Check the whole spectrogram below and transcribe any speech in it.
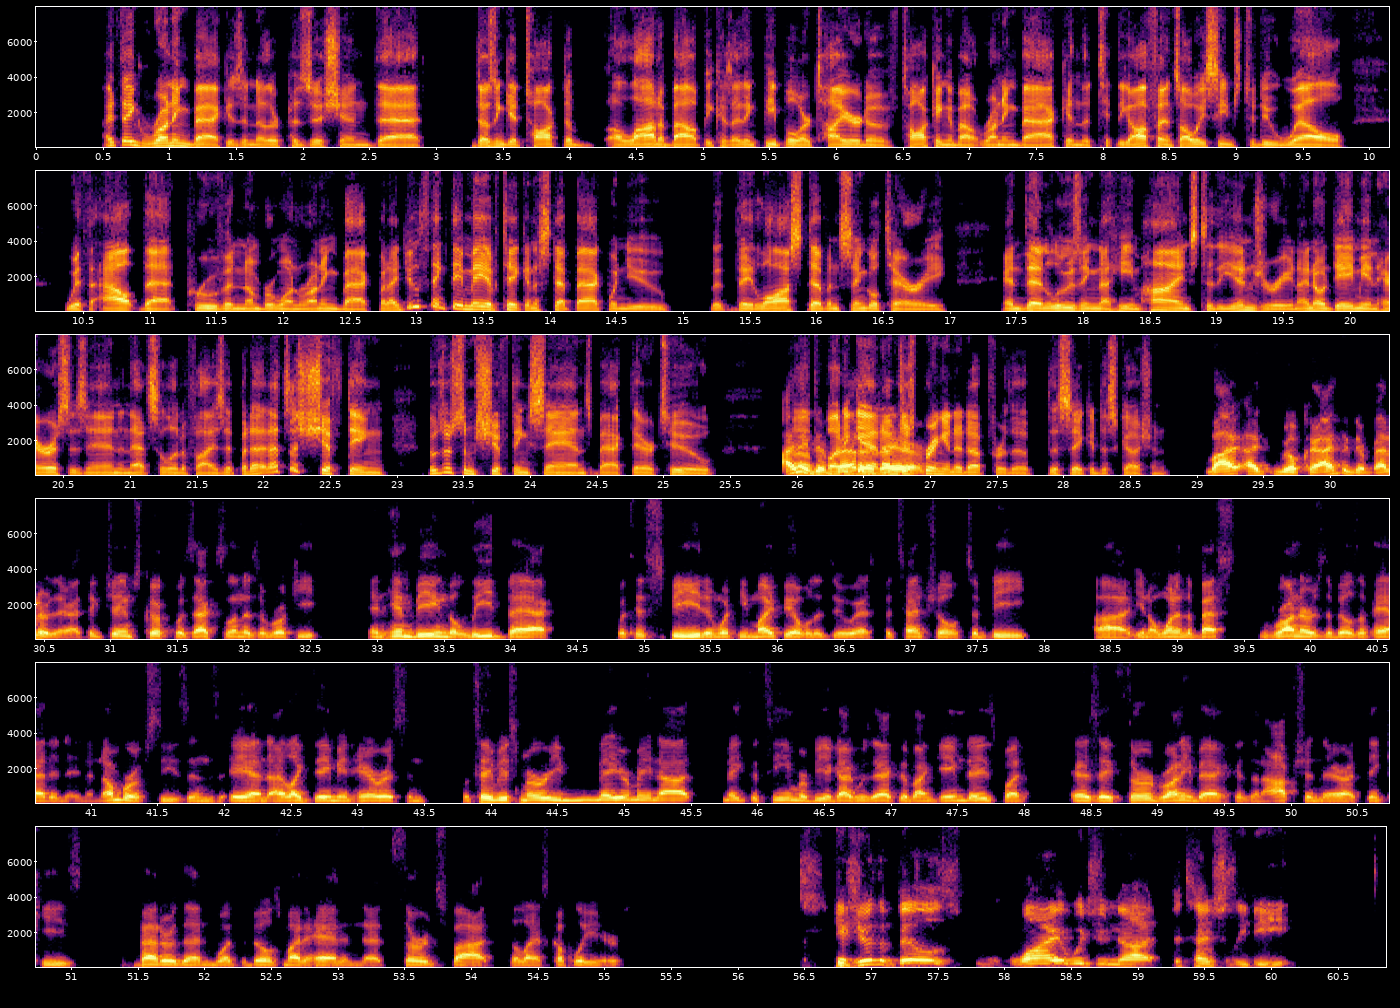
I think running back is another position that doesn't get talked a, a, lot about because I think people are tired of talking about running back, and the t- the offense always seems to do well without that proven number one running back. But I do think they may have taken a step back when you they lost Devin Singletary and then losing Nyheim Hines to the injury. And I know Damien Harris is in, and that solidifies it. But uh, that's a shifting; those are some shifting sands back there too. I think uh, but again, there. I'm just bringing it up for the the sake of discussion. Well, I, I real quick, I think they're better there. I think James Cook was excellent as a rookie, and him being the lead back with his speed and what he might be able to do as potential to be, uh, you know, one of the best runners the Bills have had in, in a number of seasons. And I like Damien Harris and Latavius Murray may or may not make the team or be a guy who's active on game days, but as a third running back as an option there, I think he's better than what the Bills might have had in that third spot the last couple of years. If you're the Bills, why would you not potentially be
